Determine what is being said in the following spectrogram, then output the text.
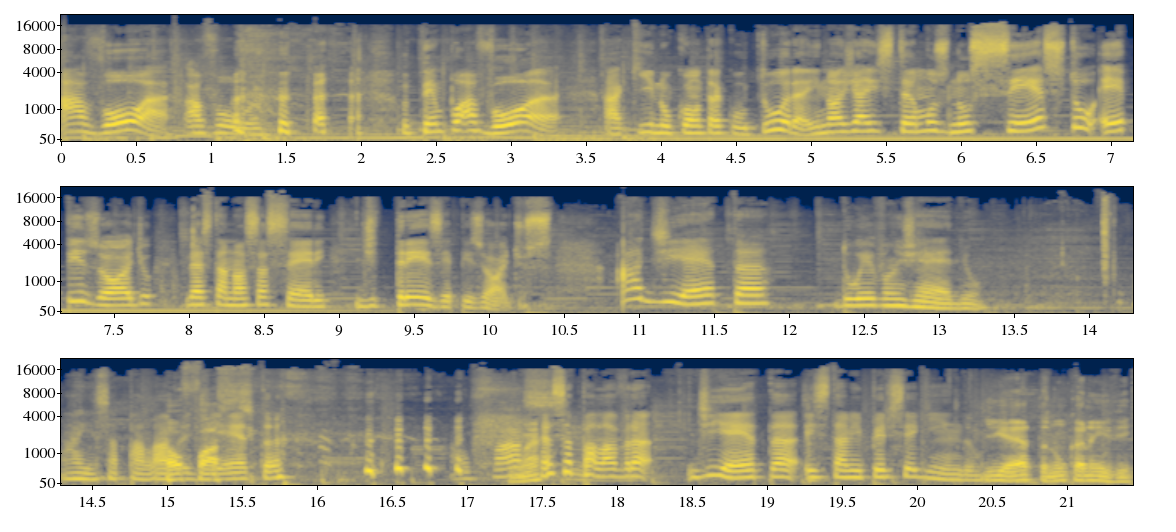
avoa. Avoa. o tempo avoa aqui no Contra Cultura e nós já estamos no sexto episódio desta nossa série de 13 episódios. A dieta do evangelho. Ai, essa palavra Alface. dieta. Alface. Essa palavra dieta está me perseguindo. Dieta, nunca nem vi.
